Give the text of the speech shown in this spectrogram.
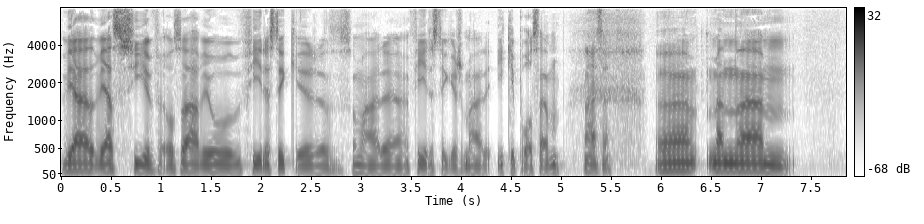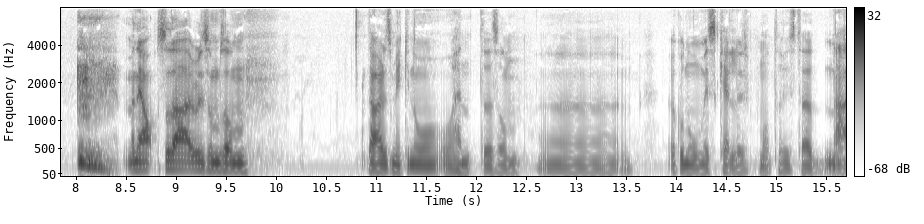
vi er, vi er, syv. Og så er vi jo fire stykker som er, fire stykker som er ikke på scenen. Nei, uh, men, men ja, så det er jo liksom sånn Det er liksom ikke noe å hente sånn økonomisk heller, på en måte, hvis det er Nei.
